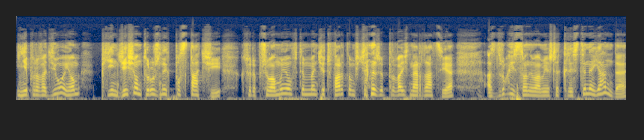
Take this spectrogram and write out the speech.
I nie prowadziło ją 50 różnych postaci, które przełamują w tym momencie czwartą ścianę, żeby prowadzić narrację. A z drugiej strony mamy jeszcze Krystynę Jandę,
